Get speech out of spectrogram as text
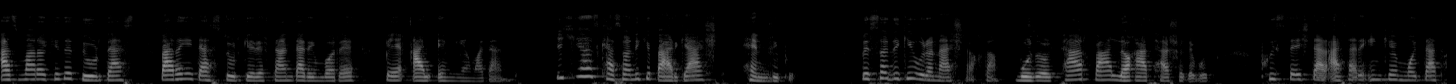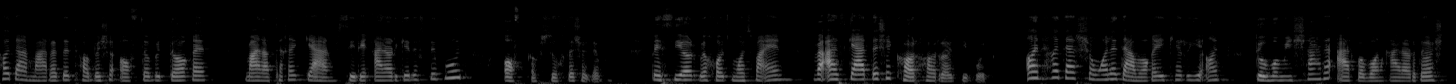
از مراکز دوردست برای دستور گرفتن در این باره به قلعه می آمدند. یکی از کسانی که برگشت هنری بود. به سادگی او را نشناختم. بزرگتر و لاغرتر شده بود. پوستش در اثر اینکه مدتها در معرض تابش آفتاب داغ مناطق گرمسیری قرار گرفته بود آفتاب سوخته شده بود. بسیار به خود مطمئن و از گردش کارها راضی بود. آنها در شمال دماغی که روی آن دومین شهر اربابان قرار داشت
